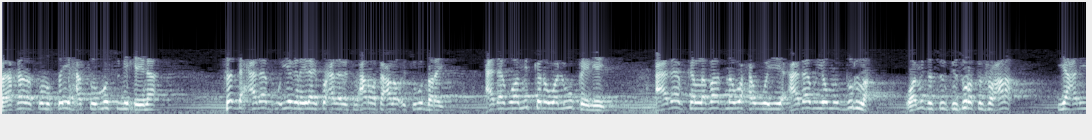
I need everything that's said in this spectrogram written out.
faakhadatkum sayxatu musbixiina saddex cadaab buu iyagana ilahay ku cadaabay subxana wa tacala oo isugu daray. Cadaab waa mid kanoo waa lagu qayliyey. Cadaabka labaadna waxa weeye cadaabu ywmi dulla waa midda fii suurati shucara. Yani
